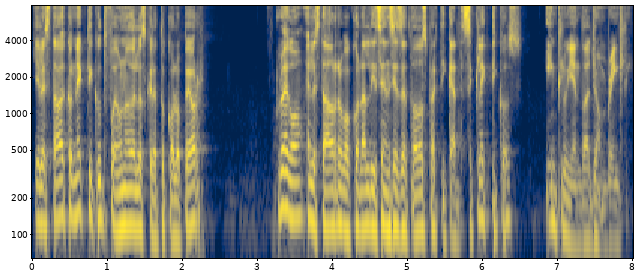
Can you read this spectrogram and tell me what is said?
Y el estado de Connecticut fue uno de los que le tocó lo peor. Luego, el estado revocó las licencias de todos los practicantes eclécticos, incluyendo a John Brinkley.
